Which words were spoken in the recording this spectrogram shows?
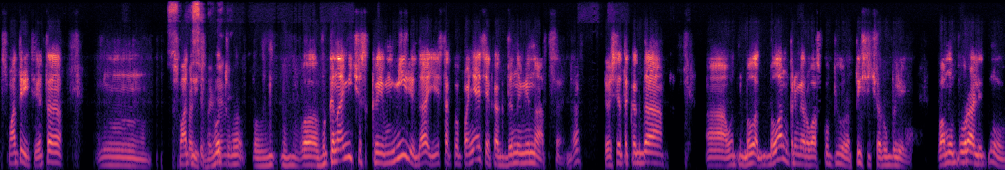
смотрите, это, смотрите, Спасибо, вот в, в, в экономическом мире, да, есть такое понятие, как деноминация, да. То есть это когда а, вот была, была, например, у вас купюра 1000 рублей, вам убрали, ну,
